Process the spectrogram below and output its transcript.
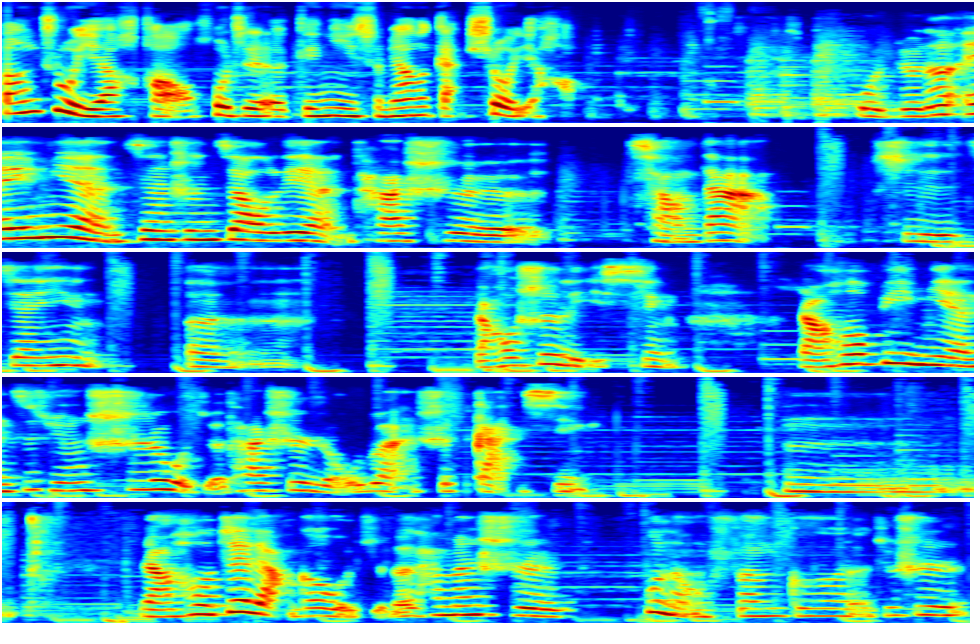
帮助也好，或者给你什么样的感受也好？我觉得 A 面健身教练他是强大，是坚硬，嗯，然后是理性，然后 B 面咨询师，我觉得他是柔软，是感性，嗯，然后这两个我觉得他们是不能分割的，就是。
